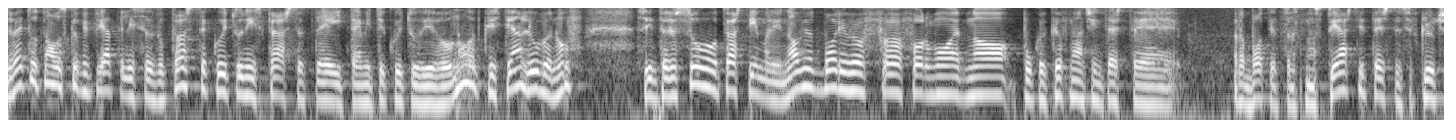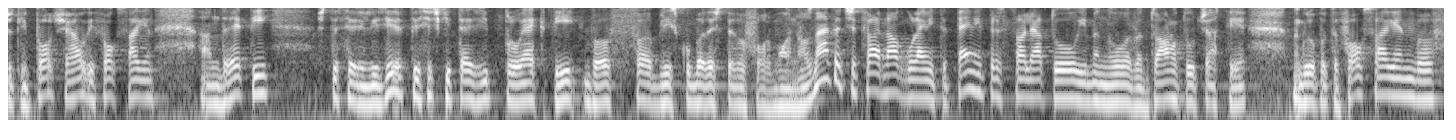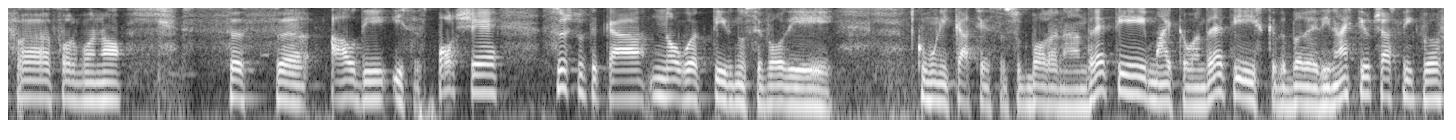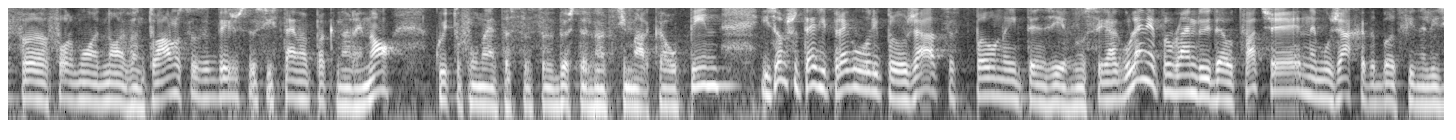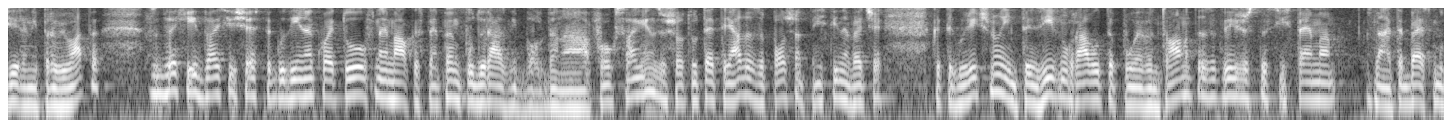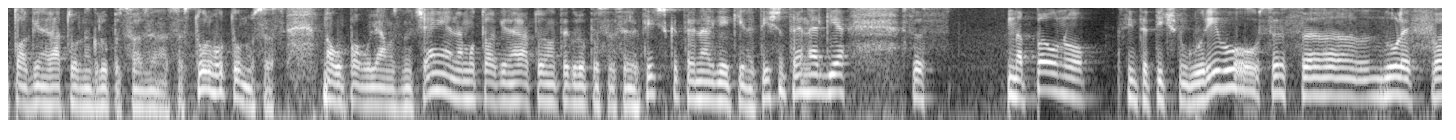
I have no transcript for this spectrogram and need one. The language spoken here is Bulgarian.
Здравейте отново, скъпи приятели, с въпросите, които ни изпращате и темите, които ви вълнуват. Кристиан Любенов се интересува от това ще има ли нови отбори в Формула 1, по какъв начин те ще работят с настоящите, ще се включат ли Porsche, Audi, Volkswagen, Andretti ще се реализират ли всички тези проекти в близко бъдеще във Формула 1. Знаете, че това е една от големите теми през това лято, именно евентуалното участие на групата Volkswagen в Формула 1 с Audi и с Porsche. Също така много активно се води комуникация с отбора на Андрети. Майкъл Андрети иска да бъде 11-ти участник в Формула 1, евентуално с задвижваща система пък на Рено, които в момента са с дъщерната си марка Алпин. Изобщо тези преговори продължават с пълна интензивност. Сега големия проблем дойде от това, че не можаха да бъдат финализирани правилата за 2026 година, което в най-малка степен подразни борда на Volkswagen, защото те трябва да започнат наистина вече категорично интензивно работа по евентуалната задвижваща система, знаете, без мотор-генераторна група, свързана с турбото, но с много по-голямо значение на мотор-генераторната група с електрическата енергия и кинетичната енергия, с напълно синтетично гориво, с нулев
